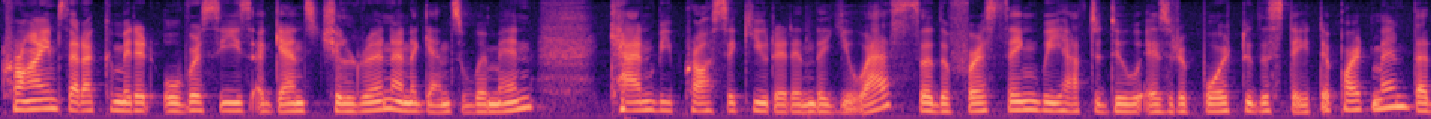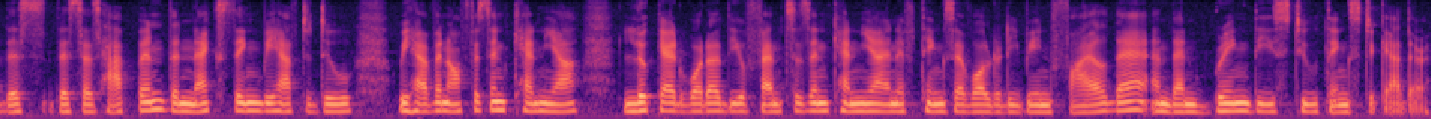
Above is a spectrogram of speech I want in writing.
crimes that are committed overseas against children and against women can be prosecuted in the US. So the first thing we have to do is report to the State Department that this this has happened. The next thing we have to do, we have an office in Kenya, look at what are the offenses in Kenya and if things have already been filed there and then bring these two things together.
